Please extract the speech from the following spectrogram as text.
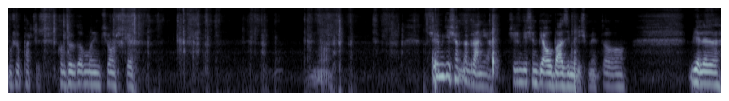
Muszę patrzeć, kontrolować moją książkę. No. 70 nagrania, 70 białobazy mieliśmy. To wiele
